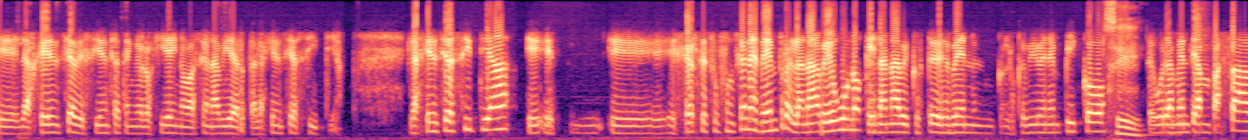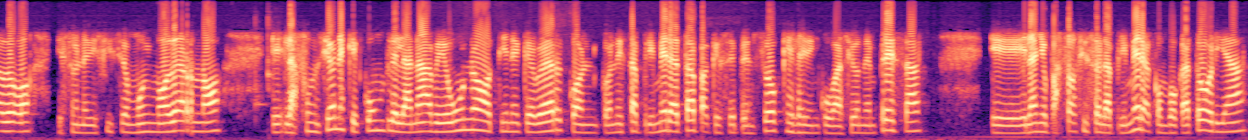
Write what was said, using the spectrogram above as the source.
eh, la Agencia de Ciencia, Tecnología e Innovación Abierta, la agencia CITIA. La agencia CITIA eh, eh, ejerce sus funciones dentro de la nave 1, que es la nave que ustedes ven, los que viven en Pico, seguramente han pasado, es un edificio muy moderno eh, las funciones que cumple la nave 1 tiene que ver con, con esa primera etapa que se pensó, que es la incubación de empresas. Eh, el año pasado se hizo la primera convocatoria,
